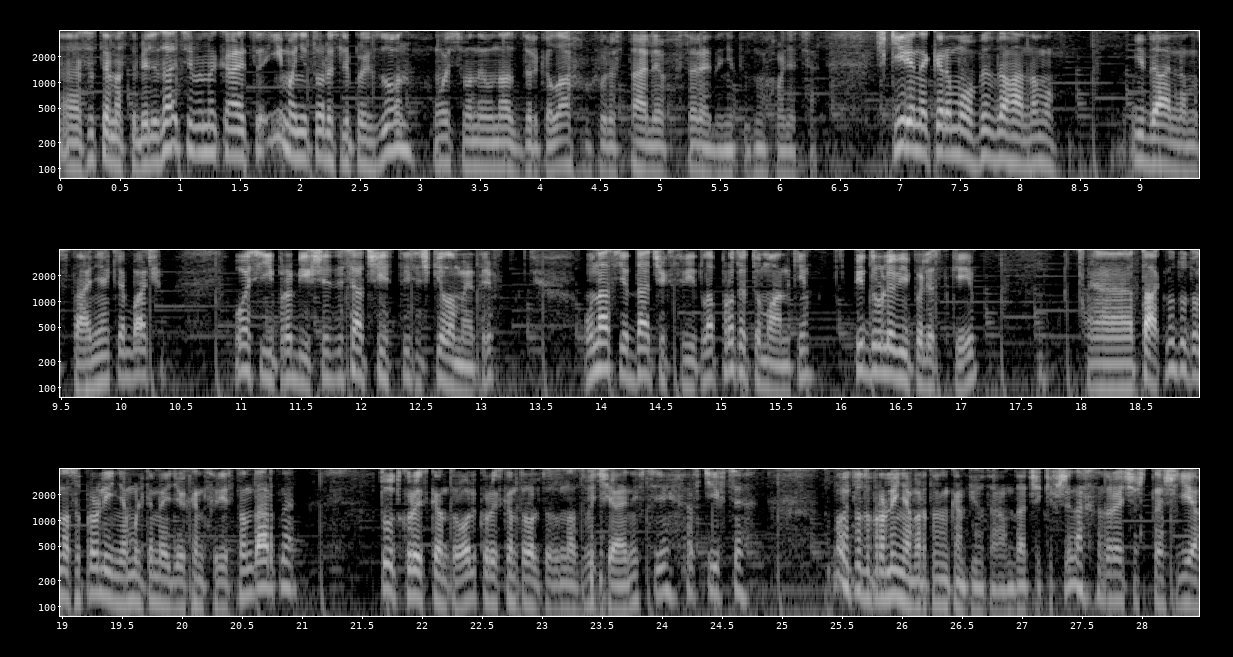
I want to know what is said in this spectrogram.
е, система стабілізації вимикається і монітори сліпих зон. Ось вони у нас в дзеркалах у хрусталі всередині тут знаходяться. Шкіряне кермо в бездоганному ідеальному стані, як я бачу. Ось її пробіг 66 тисяч кілометрів. У нас є датчик світла, протитуманки, підрульові пелюстки. Е, так, ну тут у нас управління мультимедіа hands-free стандартне. Тут круїз-контроль. Круїз-контроль тут у нас звичайний в цій автівці. Ну і тут управління бортовим комп'ютером. Датчики в шинах, до речі, теж є.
